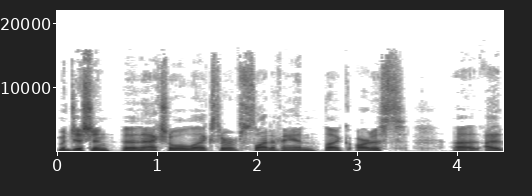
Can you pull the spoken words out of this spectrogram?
magician, an actual like sort of sleight of hand like artist. Uh, I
